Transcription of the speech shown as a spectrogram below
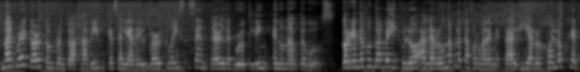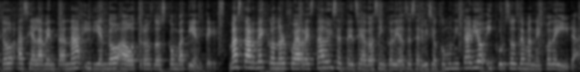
McGregor confrontó a Habib que salía del Berkeley Center de Brooklyn en un autobús. Corriendo junto al vehículo, agarró una plataforma de metal y arrojó el objeto hacia la ventana hiriendo a otros dos combatientes. Más tarde, Connor fue arrestado y sentenciado a cinco días de servicio comunitario y cursos de manejo de ira.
